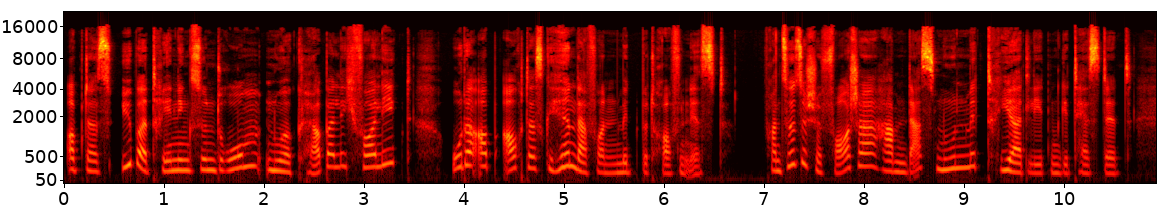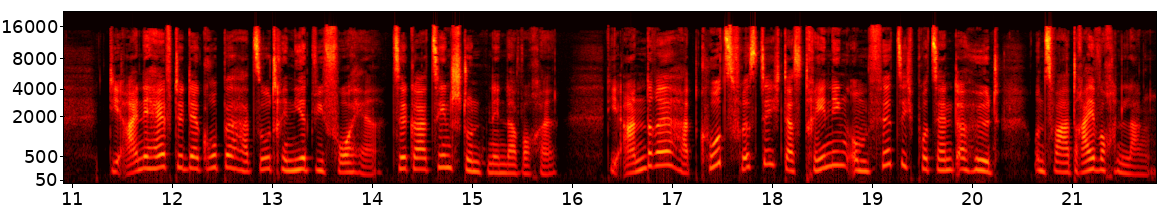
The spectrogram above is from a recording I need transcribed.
ob das Übertrainingssyndrom nur körperlich vorliegt oder ob auch das Gehirn davon mit betroffen ist. Französische Forscher haben das nun mit Triathleten getestet. Die eine Hälfte der Gruppe hat so trainiert wie vorher, circa zehn Stunden in der Woche. Die andere hat kurzfristig das Training um 40 Prozent erhöht, und zwar drei Wochen lang.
